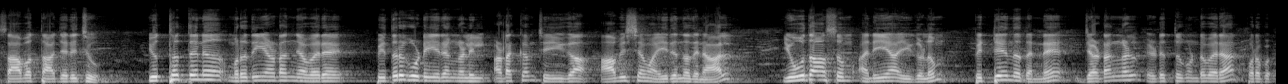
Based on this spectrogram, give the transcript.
സാപത്ത് ആചരിച്ചു. യുദ്ധത്തിന് മൃതിയടഞ്ഞവരെ പിതൃകുടീരങ്ങളിൽ അടക്കം ചെയ്യുക ആവശ്യമായിരുന്നതിനാൽ യൂദാസും അനുയായികളും പിറ്റേന്ന് തന്നെ ജഡങ്ങൾ എടുത്തുകൊണ്ടുവരാൻ പുറപ്പെട്ടു.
